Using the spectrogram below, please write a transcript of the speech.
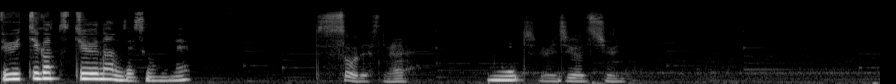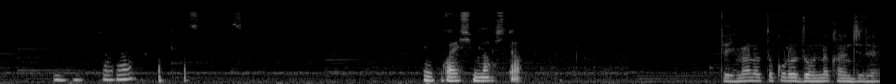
11月中なんですもんね。そうですねはい。11月中にたら、了解しました。で今のところどん。な感じで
